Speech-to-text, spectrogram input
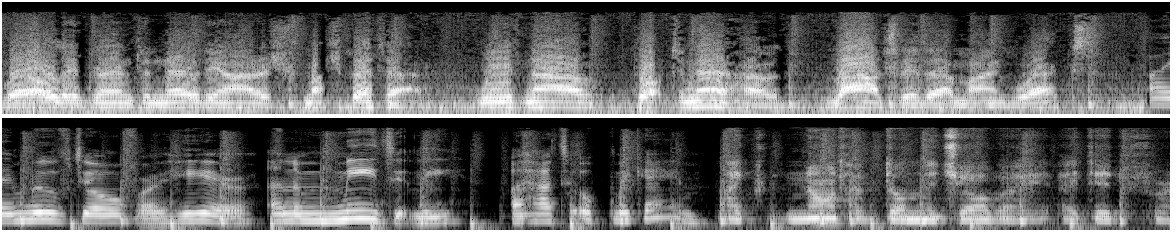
Well, they've grown to know the Irish much better. We've now got to know how largely their mind works. I moved over here and immediately I had to up my game. I could not have done the job I, I did for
